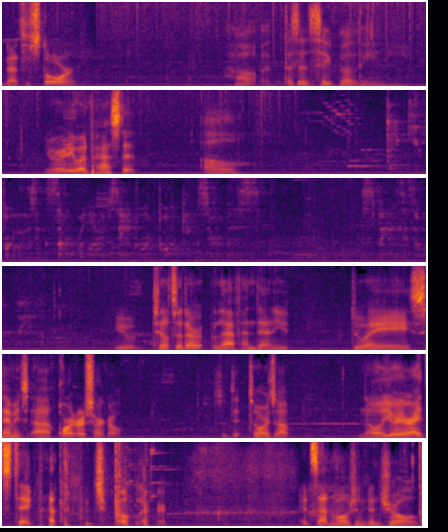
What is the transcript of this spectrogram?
That's a store. How? It doesn't say Bellini. You already went past it. Oh, Thank you for using CyberLife's Android parking service. Spaces are available. You tilt to the left and then you do a semi uh, quarter circle. So di- towards up. No, you're your right stick, not the controller. It's not motion controls.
